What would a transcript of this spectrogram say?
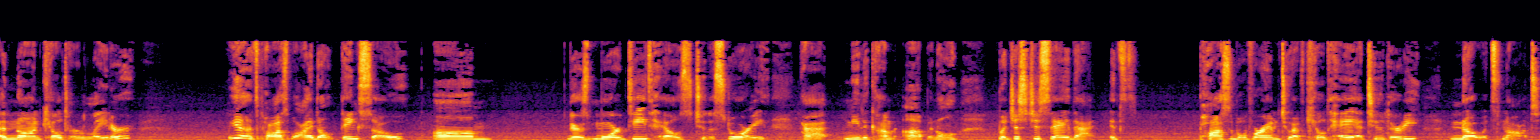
Adnan killed her later? Yeah, it's possible. I don't think so. Um, there's more details to the story that need to come up and all. But just to say that it's possible for him to have killed Hae at 2:30? No, it's not.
